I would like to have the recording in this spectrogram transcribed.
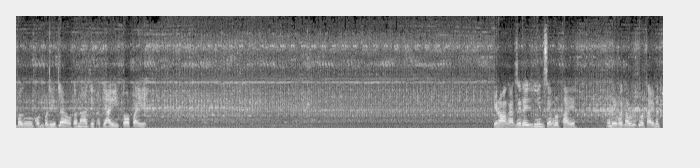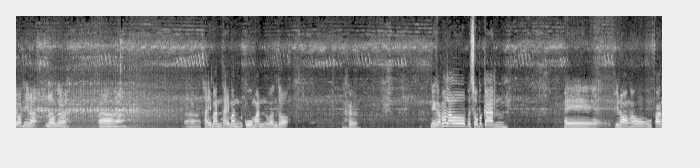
เบิ่งผลผลิตแล้วก็น่าจะขยายต่อไปพี่น้องก็สิได้ยินเสียงรถไถอันนี้เพิ่นเอารถไถมาจอดนี่ละเราก็อ่าอ่าไถมันไถมันกูมันวันเถาะนี่ก็มาเราประสบการณ์ให้พี่น้องเขาฟัง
